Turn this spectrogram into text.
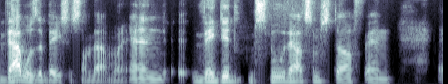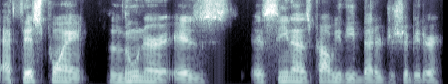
That was the basis on that one. And they did smooth out some stuff. And at this point, Lunar is is seen as probably the better distributor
